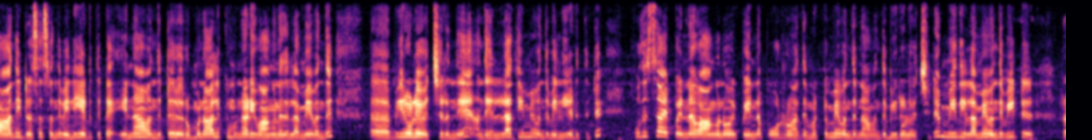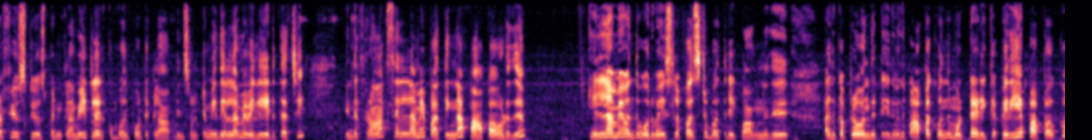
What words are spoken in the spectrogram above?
பாதி ட்ரெஸ்ஸஸ் வந்து வெளியே எடுத்துட்டேன். ஏன்னா வந்துட்டு ரொம்ப நாளைக்கு முன்னாடி வாங்கினது எல்லாமே வந்து பீரோலே வச்சுருந்தேன். அந்த எல்லாத்தையுமே வந்து வெளியே எடுத்துட்டு புதுசாக இப்போ என்ன வாங்கணும் இப்போ என்ன போடுறோம் அதை மட்டுமே வந்து நான் வந்து பீரோவில் வச்சுட்டு மீதி எல்லாமே வந்து வீட்டு ரஃப்யூஸ்க்கு யூஸ் பண்ணிக்கலாம் வீட்டில் இருக்கும்போது போட்டுக்கலாம் அப்படின்னு சொல்லிட்டு மீதி எல்லாமே வெளியே எடுத்தாச்சு. இந்த ஃப்ராக்ஸ் எல்லாமே பார்த்திங்கன்னா பாப்பாவோடது. எல்லாமே வந்து ஒரு வயசில் ஃபர்ஸ்ட்டு பர்த்டேக்கு வாங்கினது. அதுக்கப்புறம் வந்துட்டு இது வந்து பாப்பாவுக்கு வந்து மொட்டை அடிக்க பெரிய பாப்பாவுக்கு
